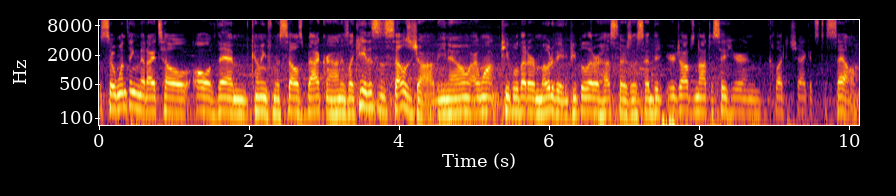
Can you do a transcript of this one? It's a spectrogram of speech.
so one thing that I tell all of them coming from a sales background is like, hey, this is a sales job. You know, I want people that are motivated, people that are hustlers. I said that your job's not to sit here and collect a check; it's to sell.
